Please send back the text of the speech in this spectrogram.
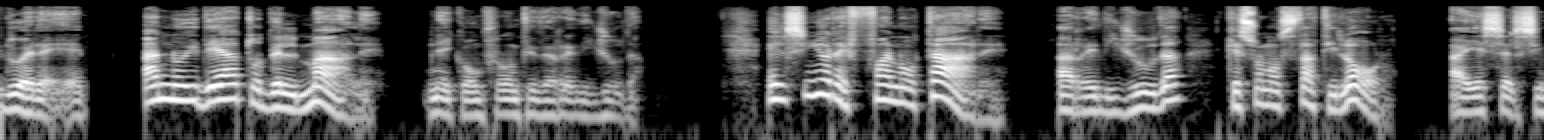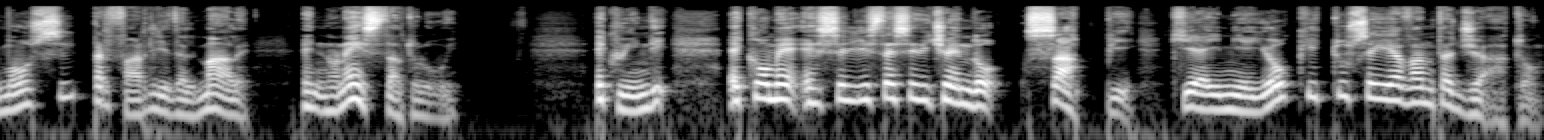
due re hanno ideato del male nei confronti del re di Giuda. E il Signore fa notare al re di Giuda che sono stati loro a essersi mossi per fargli del male, e non è stato lui. E quindi è come se gli stesse dicendo sappi che ai miei occhi tu sei avvantaggiato,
